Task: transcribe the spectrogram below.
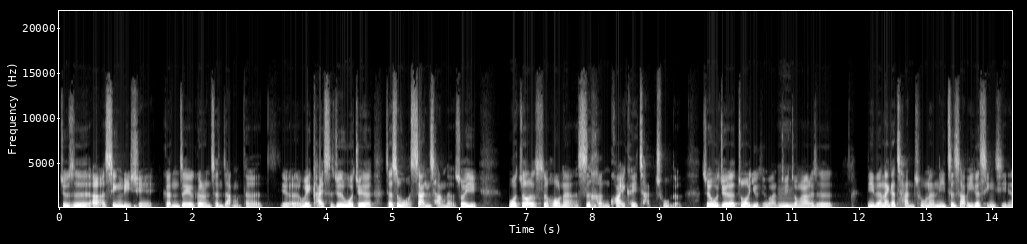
就是呃心理学跟这个个人成长的呃为开始，就是我觉得这是我擅长的，所以。我做的时候呢，是很快可以产出的，所以我觉得做 YouTube 最重要的是你的那个产出呢，嗯、你至少一个星期呢，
